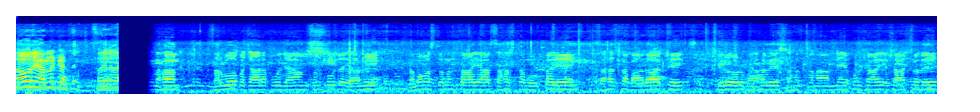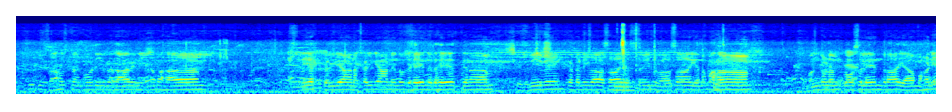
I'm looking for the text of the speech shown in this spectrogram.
కవర్ అన్నకే. సర్వోపచార పూజాం సంపూజయామి నమోస్తునంతాయ సహస్రమూర్తయే సహస్రపాదాక్షే శిరోర్బాహవే సహస్రనామ్నే పురుషాయ శాశ్వతే సహస్రకోటిధారిణే నమ శ్రీయః కళ్యాణ కళ్యాణ నిధే నిధేయత్యనాం శ్రీవేంకటనివాసాయ శ్రీనివాసాయ నమ మంగళం కౌసలేంద్రాయ మహణి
